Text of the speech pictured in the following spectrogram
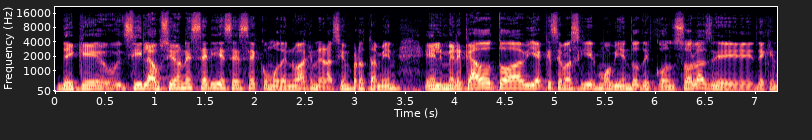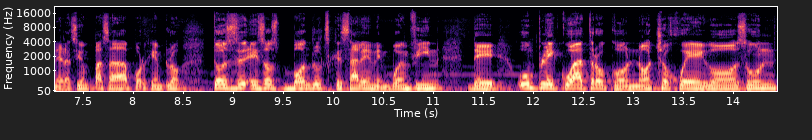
de que uh, si la opción es Series S como de nueva generación, pero también el mercado todavía que se va a seguir moviendo de consolas de, de generación pasada, por ejemplo, todos esos bundles que salen en buen fin de un Play 4 con 8 juegos, un,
